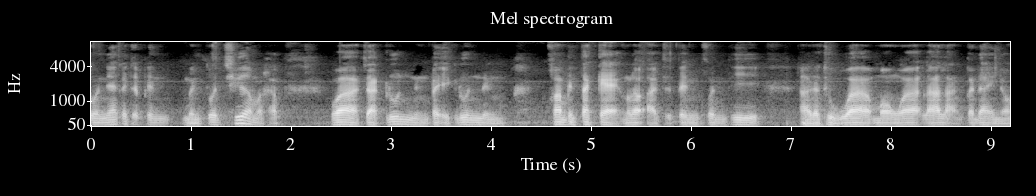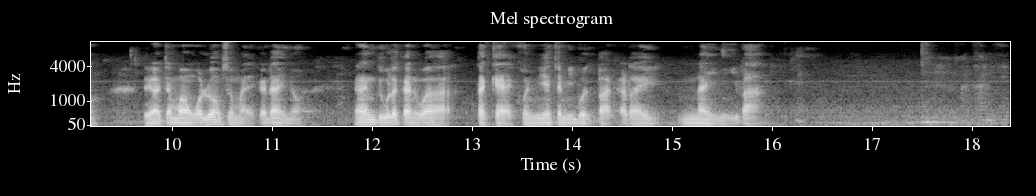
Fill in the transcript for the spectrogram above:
ตัวเนี้ยก็จะเป็นเหมือนตัวเชื่อมอะครับ ว่าจากรุ่นหนึ่งไปอีกรุ่นหนึ่ง ความเป็นตาแก่ของเราอาจจะเป็นคนที่อาจจะถูกว่ามองว่าล้าหลังก็ได้เนาะหรืออาจจะมองว่าร่วมสมัยก็ได้เนาะงั้นดูแล้วกันว่าตาแก่คนนี้จะมีบทบาทอะไรในนี้บ้างท่านที่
